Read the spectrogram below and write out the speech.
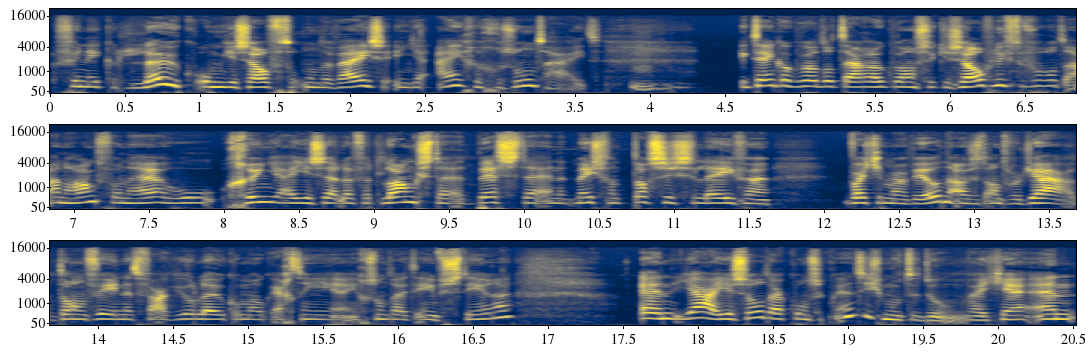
vind ik, leuk om jezelf te onderwijzen in je eigen gezondheid. Mhm. Ik denk ook wel dat daar ook wel een stukje zelfliefde bijvoorbeeld aan hangt. Van hè, hoe gun jij jezelf het langste, het beste en het meest fantastische leven wat je maar wilt? Nou, is het antwoord ja, dan vind je het vaak heel leuk om ook echt in je, in gezondheid te investeren. En ja, je zal daar consequenties moeten doen, weet je. En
